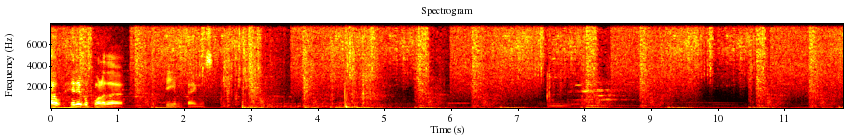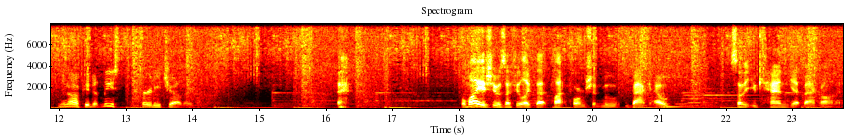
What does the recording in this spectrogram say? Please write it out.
Oh, hit it with one of the beam things. You know, if you'd at least hurt each other. Well, my issue is I feel like that platform should move back out so that you can get back on it.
